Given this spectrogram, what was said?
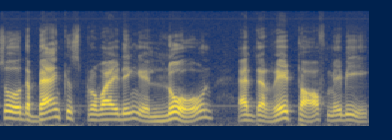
So, the bank is providing a loan at the rate of maybe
